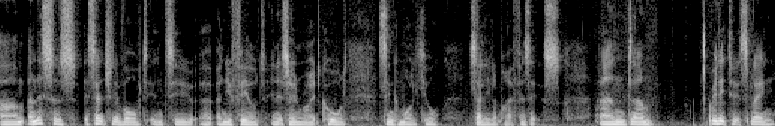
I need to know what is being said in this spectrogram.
Um, and this has essentially evolved into a, a, new field in its own right called single molecule cellular biophysics. And um, really to explain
